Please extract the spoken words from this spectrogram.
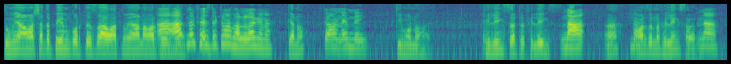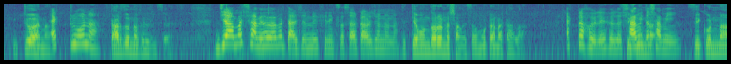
তুমি আমার সাথে প্রেম করতে চাও আর তুমি এখন আমার আ- আপনার ফেস দেখতে আমার ভালো লাগে না। কেন? কারণ এমনি কি মনে হয়? ফিলিংস ওটা ফিলিংস না। হ্যাঁ? আমার জন্য ফিলিংস হয় না? না। একটু হয় না? একটুও না। কার জন্য ফিলিংস হয়? যে আমার স্বামী হবে আমার তার জন্যই ফিলিংস আছে আর কারোর জন্য না। কেমন ধরনের স্বামী চাও মোটা না কালা? একটা হইলে হইলে স্বামী তো স্বামী। চিকন না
